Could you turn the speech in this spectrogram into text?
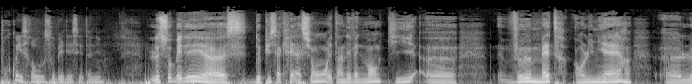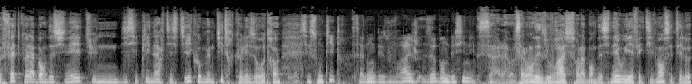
pourquoi il sera au SOBD cette année? Le SOBD, depuis sa création, est un événement qui veut mettre en lumière euh, le fait que la bande dessinée est une discipline artistique au même titre que les autres. C'est son titre, Salon des ouvrages de bande dessinée. Ça, salon des ouvrages sur la bande dessinée, oui, effectivement, c'était le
